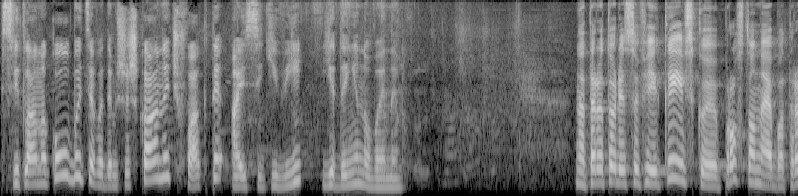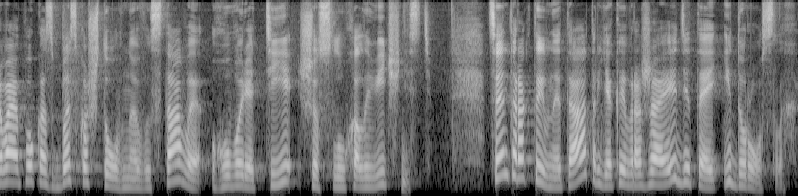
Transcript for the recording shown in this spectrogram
Світлана Ковбиця, Вадим Шишканич, факти ICTV, Єдині новини. На території Софії Київської просто небо триває показ безкоштовної вистави. Говорять ті, що слухали вічність. Це інтерактивний театр, який вражає і дітей і дорослих.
